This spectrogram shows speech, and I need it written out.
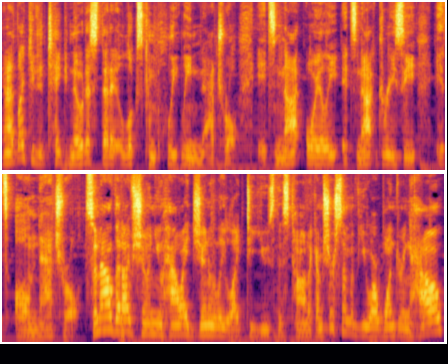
and I'd like you to take notice that it looks completely natural. It's not oily, it's not greasy, it's all natural. So now that I've shown you how I generally like to use this tonic, I'm sure some of you are wondering how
